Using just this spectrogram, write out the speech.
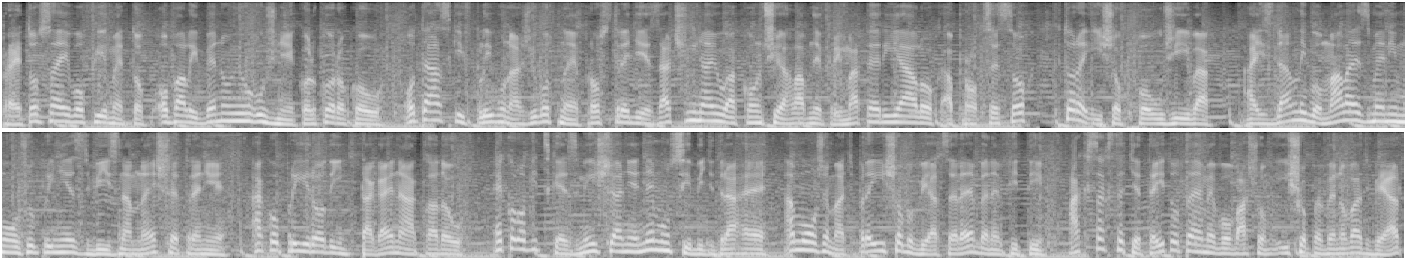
preto sa aj vo firme Top Obaly venujú už niekoľko rokov. Otázky vplyvu na životné prostredie začínajú a končia hlavne pri materiáloch a procesoch, ktoré e-shop používa. Aj zdanlivo malé zmeny môžu priniesť významné šetrenie, ako prírody, tak aj nákladov. Ekologické zmýšľanie nemusí byť drahé a môže mať pre e-shop viaceré benefity. Ak sa chcete tejto téme vo vašom e-shope venovať viac,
